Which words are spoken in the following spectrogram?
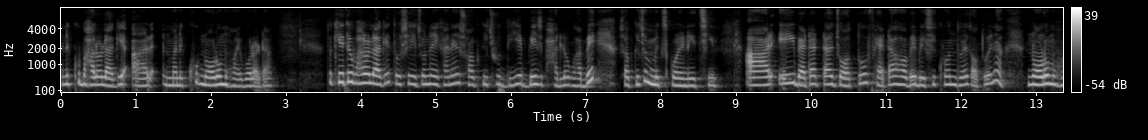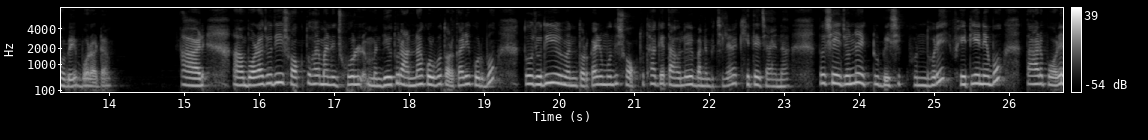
মানে খুব ভালো লাগে। আর মানে খুব নরম হয় বড়াটা। তো খেতেও ভালো লাগে। তো সেই জন্য এখানে সব কিছু দিয়ে বেশ ভালোভাবে সব কিছু মিক্স করে নিচ্ছি। আর এই ব্যাটারটা যত ফ্যাটা হবে বেশিক্ষণ ধরে ততই না নরম হবে বড়াটা। আর বড়া যদি শক্ত হয় মানে ঝোল মানে যেহেতু রান্না করব, তরকারি করব, তো যদি মানে তরকারির মধ্যে শক্ত থাকে তাহলে মানে ছেলেরা খেতে চায় না। তো সেই জন্য একটু বেশিক্ষণ ধরে ফেটিয়ে নেব, তারপরে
